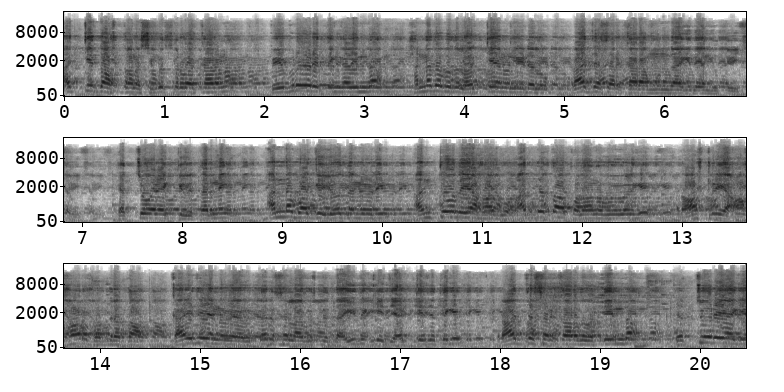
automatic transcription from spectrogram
ಅಕ್ಕಿ ದಾಸ್ತಾನು ಸಿಗುತ್ತಿರುವ ಕಾರಣ ಫೆಬ್ರವರಿ ತಿಂಗಳಿಂದ ಹಣದ ಬದಲು ಅಕ್ಕಿಯನ್ನು ನೀಡಲು ರಾಜ್ಯ ಸರ್ಕಾರ ಮುಂದಾಗಿದೆ ಎಂದು ತಿಳಿಸಿದರು ಹೆಚ್ಚುವರಿ ಅಕ್ಕಿ ವಿತರಣೆ, ಅನ್ನಭಾಗ್ಯ ಯೋಜನೆಯಡಿ ಅಂತ್ಯೋದಯ ಹಾಗೂ ಆದ್ಯತಾ ಫಲಾನುಭವಿಗಳಿಗೆ ರಾಷ್ಟ್ರೀಯ ಆಹಾರ ಭದ್ರತಾ ಕಾಯ್ದೆಯನ್ನು ವಿತರಿಸಲಾಗುತ್ತಿದ್ದ ಐದು ಕೆಜಿ ಅಕ್ಕಿ ಜೊತೆಗೆ ರಾಜ್ಯ ಸರ್ಕಾರದ ವತಿಯಿಂದ ಹೆಚ್ಚುವರಿಯಾಗಿ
